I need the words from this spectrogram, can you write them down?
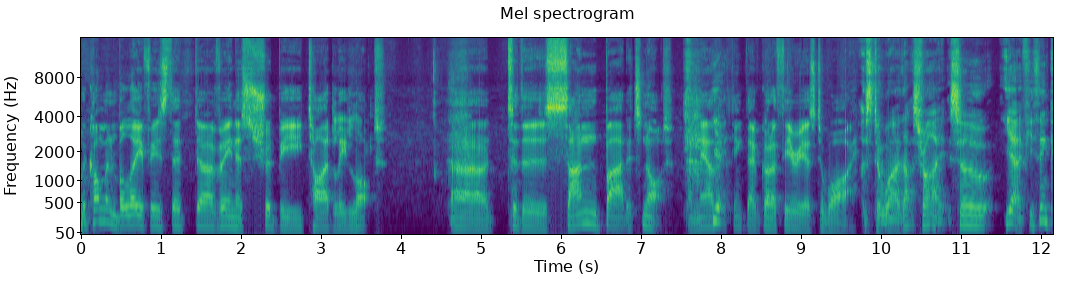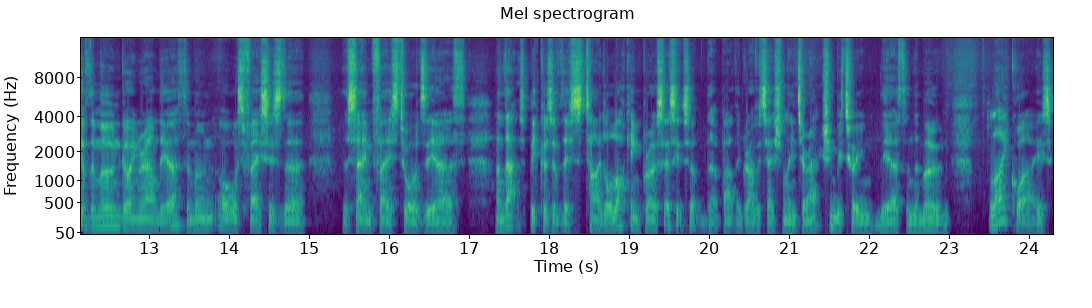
the, common belief is that uh, Venus should be tidally locked uh, to the sun, but it's not. And now yeah. they think they've got a theory as to why. As to why, that's right. So, yeah, if you think of the moon going around the Earth, the moon always faces the the same face towards the Earth, and that's because of this tidal locking process. It's about the gravitational interaction between the Earth and the Moon. Likewise,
